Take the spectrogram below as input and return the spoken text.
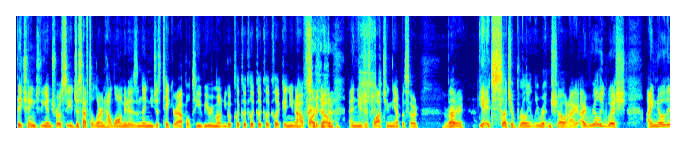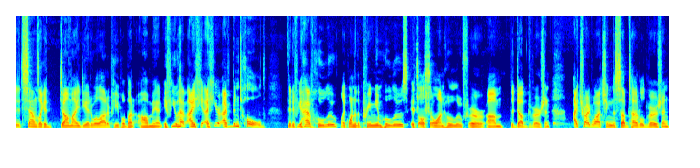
they change the intro so you just have to learn how long it is and then you just take your Apple TV remote and you go click click click click click click and you know how far to go and you're just watching the episode. Right. But, yeah, it's such a brilliantly written show and I I really wish I know that it sounds like a dumb idea to a lot of people, but oh man, if you have, I, I hear, I've been told that if you have Hulu, like one of the premium Hulus, it's also on Hulu for um, the dubbed version. I tried watching the subtitled version.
